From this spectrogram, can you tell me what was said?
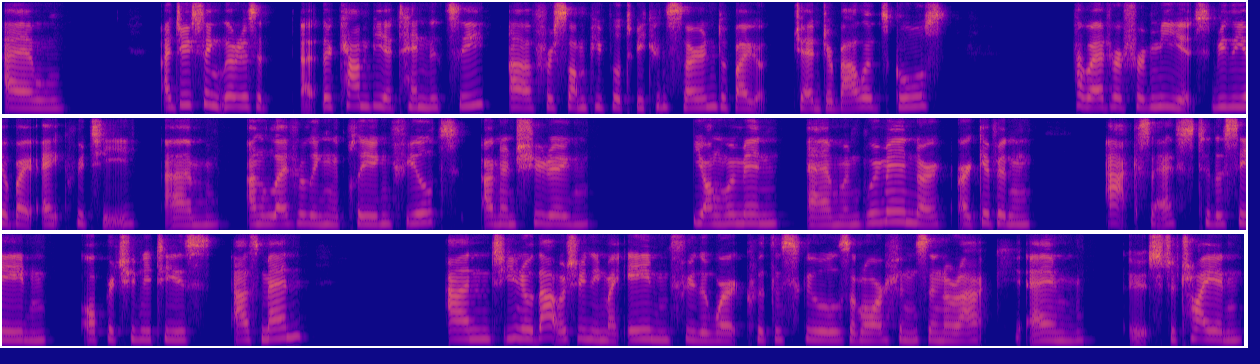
Um, I do think there is a uh, there can be a tendency uh, for some people to be concerned about gender balance goals. However, for me, it's really about equity um, and leveling the playing field and ensuring young women um, and women are, are given access to the same opportunities as men. And, you know, that was really my aim through the work with the schools and orphans in Iraq. Um, it's to try and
